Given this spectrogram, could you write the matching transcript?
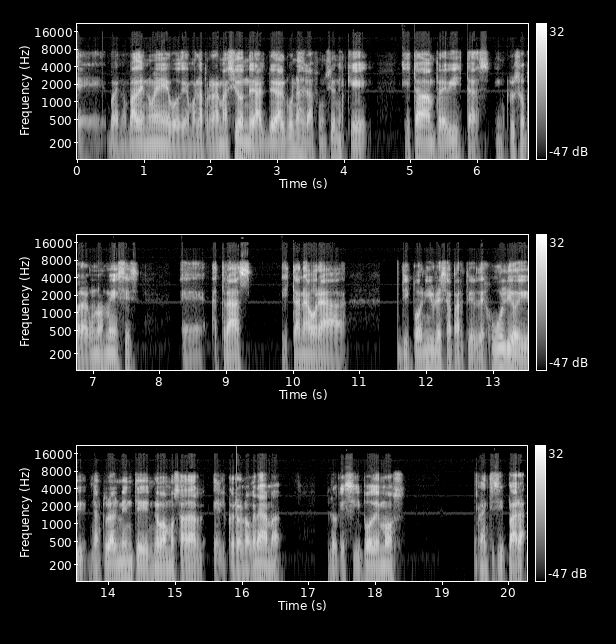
eh, bueno, va de nuevo, digamos, la programación de, al- de algunas de las funciones que estaban previstas, incluso para algunos meses eh, atrás, están ahora disponibles a partir de julio y naturalmente no vamos a dar el cronograma, lo que sí podemos anticipar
